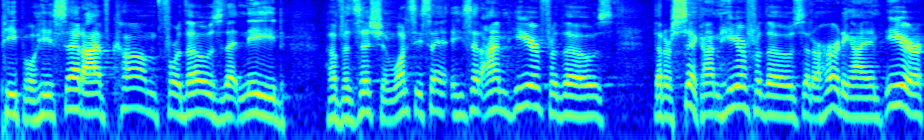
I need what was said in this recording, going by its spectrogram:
people. He said, I've come for those that need a physician. What is he saying? He said, I'm here for those that are sick. I'm here for those that are hurting. I am here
